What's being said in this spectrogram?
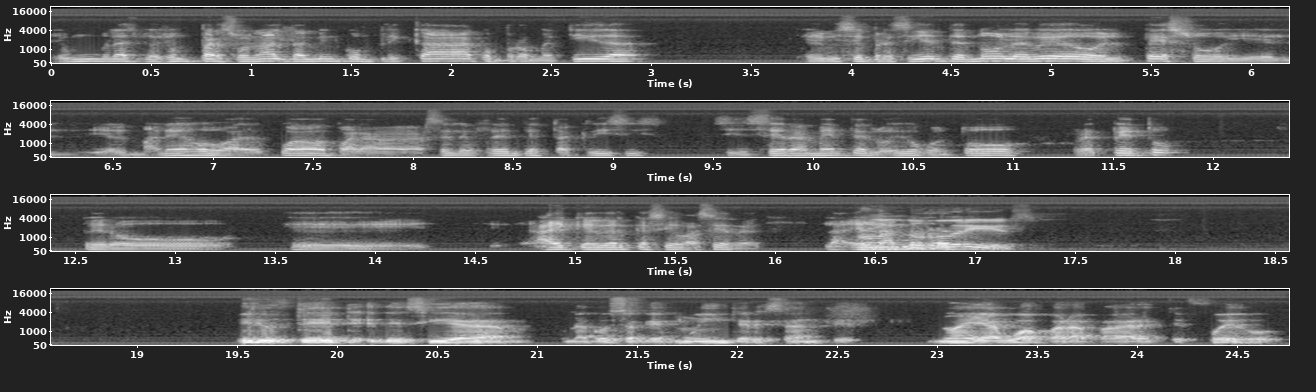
en una situación personal también complicada, comprometida. El vicepresidente no le veo el peso y el, y el, manejo adecuado para hacerle frente a esta crisis. Sinceramente, lo digo con todo respeto, pero eh, hay que ver qué se va a hacer. La, Rolando Rodríguez. Mire, usted decía una cosa que es muy interesante. No hay agua para apagar este fuego.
